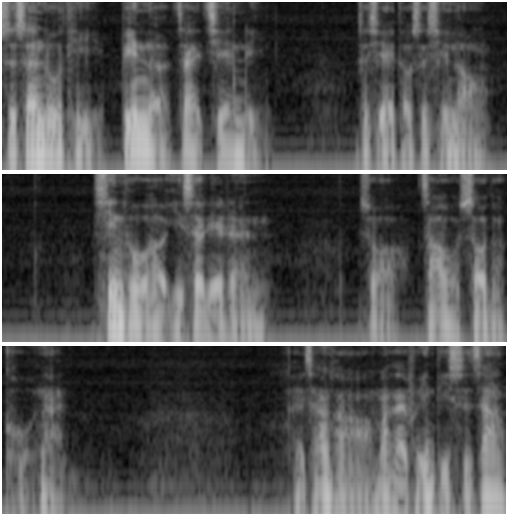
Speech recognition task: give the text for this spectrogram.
赤身露体病了在监里，这些都是形容信徒和以色列人所遭受的苦难。可以参考马太福音第十章。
